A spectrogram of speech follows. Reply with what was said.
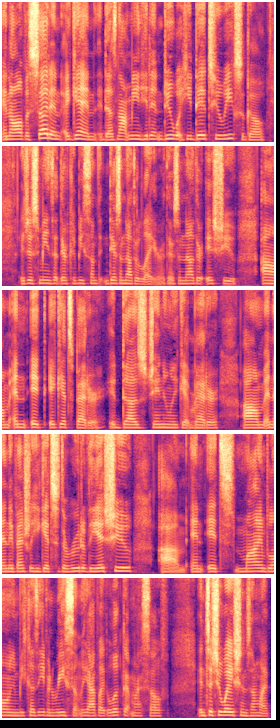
and all of a sudden, again, it does not mean He didn't do what He did two weeks ago. It just means that there could be something. There's another layer. There's another issue, um, and it it gets better. It does genuinely get right. better. Um, and then eventually he gets to the root of the issue, um, and it's mind blowing because even recently I've like looked at myself in situations I'm like,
